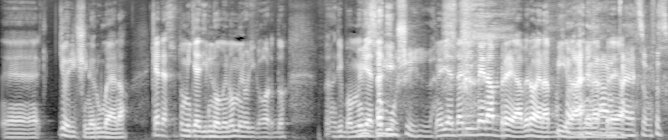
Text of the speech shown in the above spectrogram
eh, di origine rumena, che adesso tu mi chiedi il nome, non me lo ricordo. Però tipo mi viene da di Mucil. mi viene da Menabrea, però è una birra no, Menabrea. penso fosse-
